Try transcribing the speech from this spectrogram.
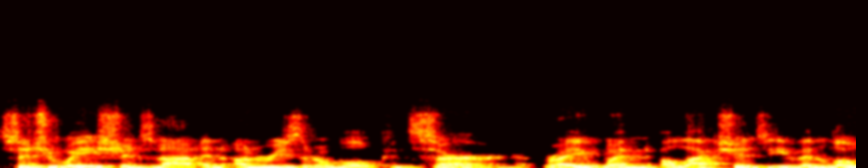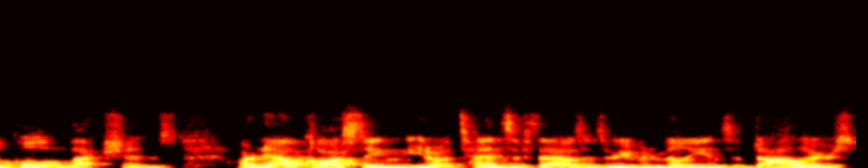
situations not an unreasonable concern right when elections even local elections are now costing you know tens of thousands or even millions of dollars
